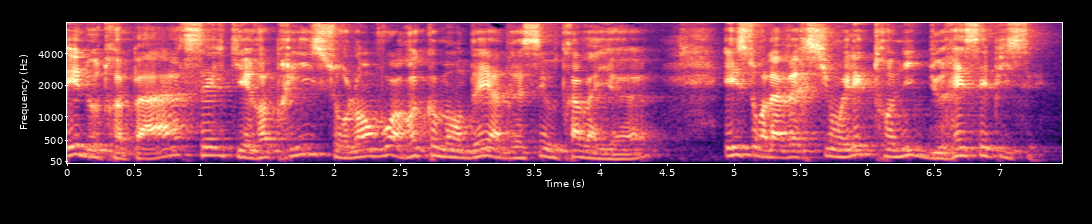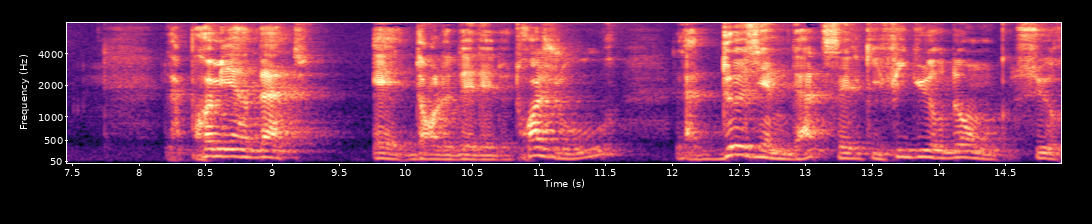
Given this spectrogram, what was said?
et d'autre part celle qui est reprise sur l'envoi recommandé adressé aux travailleurs et sur la version électronique du récépissé. La première date est dans le délai de trois jours, la deuxième date, celle qui figure donc sur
